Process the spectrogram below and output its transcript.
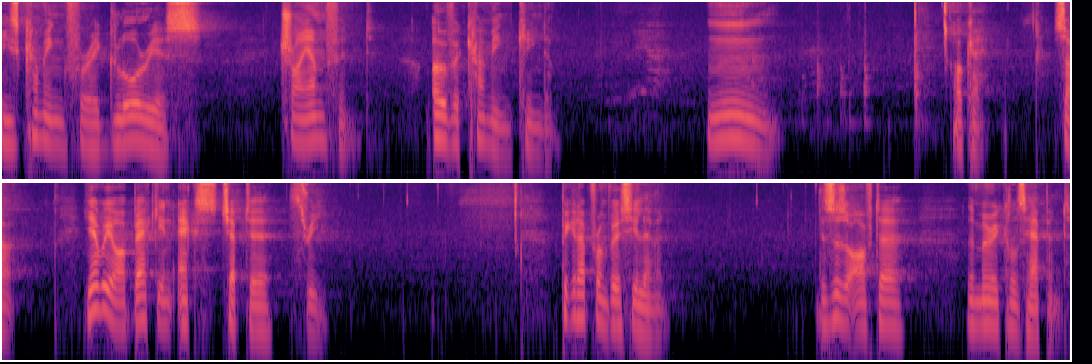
He's coming for a glorious, triumphant, overcoming kingdom. Mm. Okay. So, here we are back in Acts chapter 3. Pick it up from verse 11. This is after the miracles happened.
